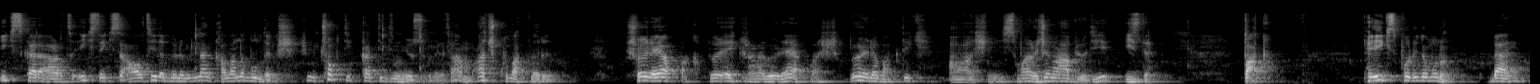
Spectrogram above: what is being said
x kare artı x eksi 6 ile bölümünden kalanı bul demiş. Şimdi çok dikkatli dinliyorsun beni tamam mı? Aç kulakları. Şöyle yap bak. Böyle ekrana böyle yaklaş. Böyle bak dik. Aa şimdi İsmail Hoca ne yapıyor diye izle. Bak. Px polinomunu ben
